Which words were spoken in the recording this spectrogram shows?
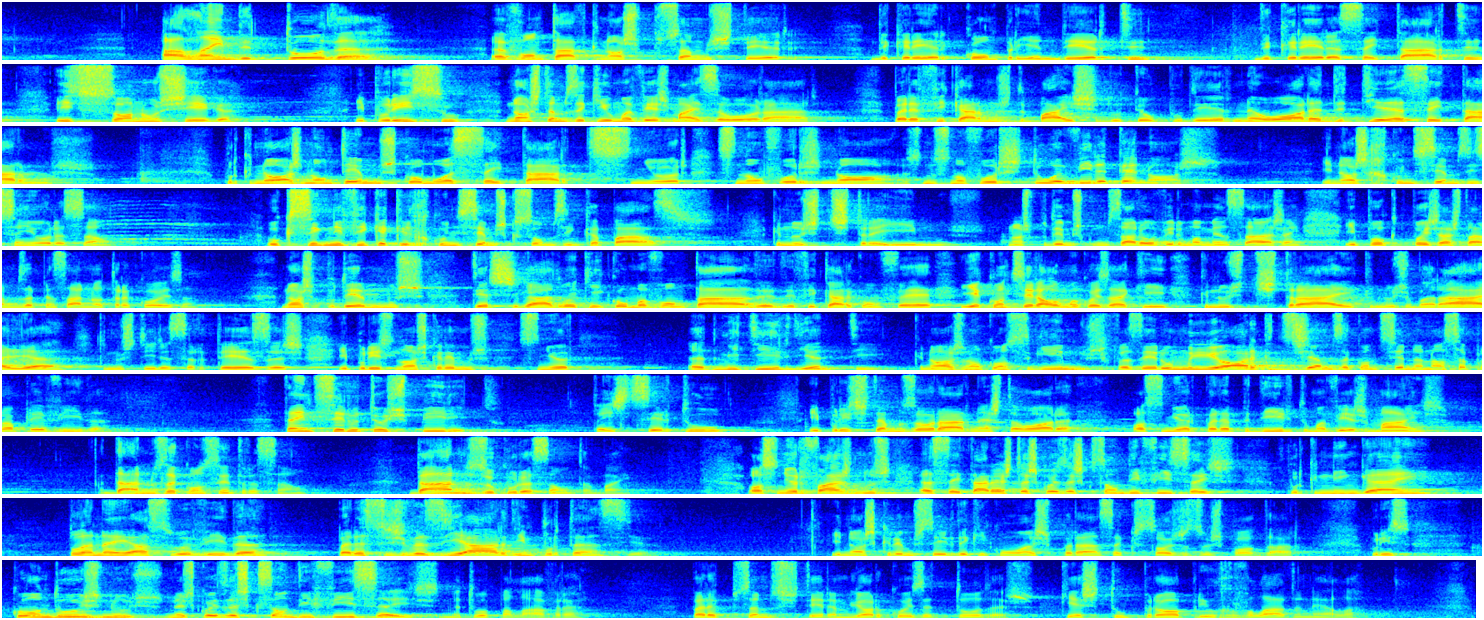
além de toda a vontade que nós possamos ter de querer compreender-te, de querer aceitar-te, isso só não chega. E por isso nós estamos aqui uma vez mais a orar para ficarmos debaixo do teu poder na hora de te aceitarmos. Porque nós não temos como aceitar-te, Senhor, se não fores nós, se não fores tu a vir até nós. E nós reconhecemos isso em oração. O que significa que reconhecemos que somos incapazes, que nos distraímos. Nós podemos começar a ouvir uma mensagem e pouco depois já estarmos a pensar noutra coisa. Nós podemos ter chegado aqui com uma vontade de ficar com fé e acontecer alguma coisa aqui que nos distrai, que nos baralha, que nos tira certezas. E por isso nós queremos, Senhor, admitir diante de Ti que nós não conseguimos fazer o melhor que desejamos acontecer na nossa própria vida. Tem de ser o Teu Espírito, tens de ser Tu. E por isso estamos a orar nesta hora, ó Senhor, para pedir-te uma vez mais, dá-nos a concentração, dá-nos o coração também. Ó Senhor, faz-nos aceitar estas coisas que são difíceis, porque ninguém planeia a sua vida para se esvaziar de importância. E nós queremos sair daqui com a esperança que só Jesus pode dar. Por isso, conduz-nos nas coisas que são difíceis na tua palavra, para que possamos ter a melhor coisa de todas, que és tu próprio revelado nela.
